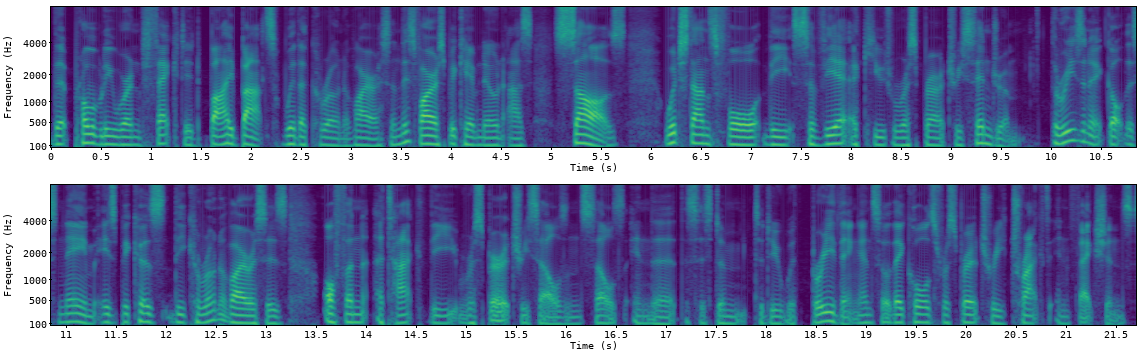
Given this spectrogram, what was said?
that probably were infected by bats with a coronavirus. And this virus became known as SARS, which stands for the Severe Acute Respiratory Syndrome. The reason it got this name is because the coronaviruses often attack the respiratory cells and cells in the, the system to do with breathing, and so they cause respiratory tract infections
